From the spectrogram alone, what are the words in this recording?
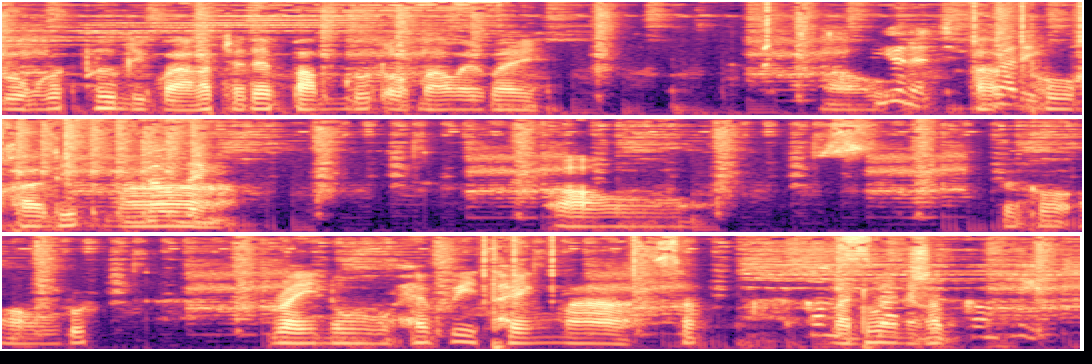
โรงรถเพิ่มดีกว่าครับจะได้ปั๊มรถออกมาไวๆเอา Unit อะ ready. โพคาลิปมา Building. เอา แล้วก็เอารถไรโนเฮฟวี่แทงมาสักมาด้วยนะครับ Construction complete.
